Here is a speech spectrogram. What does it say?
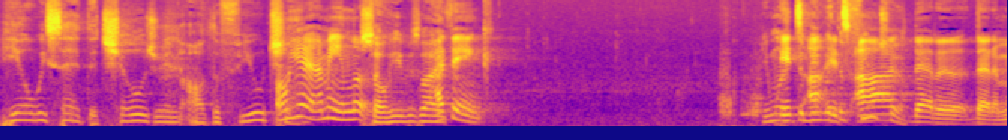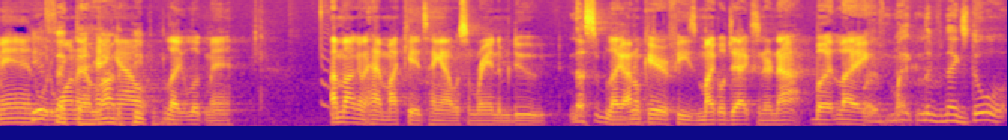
He always said the children are the future. Oh yeah, I mean, look. So he was like, I think he wanted it's to be odd, with it's the future. odd that a that a man He would want to hang out. people. Like, look, man, I'm not gonna have my kids hang out with some random dude. That's like, I don't care if he's Michael Jackson or not, but like, If Mike lived next door.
